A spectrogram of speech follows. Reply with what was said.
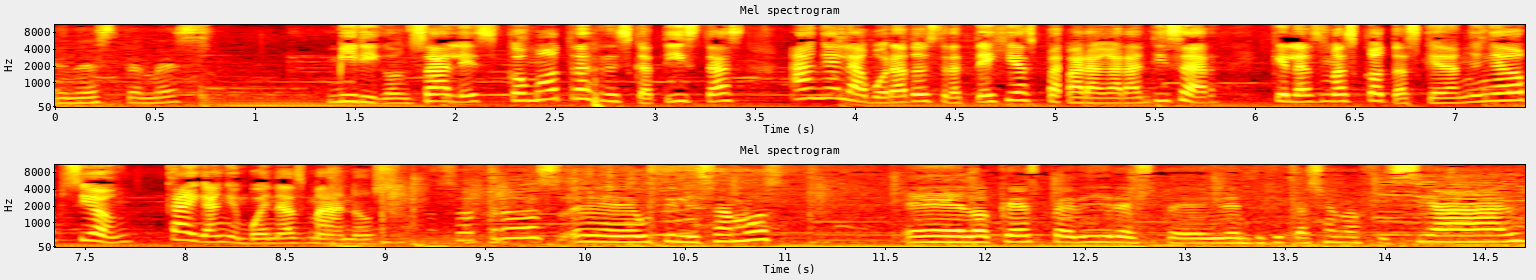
En este mes. Miri González, como otras rescatistas, han elaborado estrategias para garantizar que las mascotas que dan en adopción caigan en buenas manos. Nosotros eh, utilizamos eh, lo que es pedir este, identificación oficial,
